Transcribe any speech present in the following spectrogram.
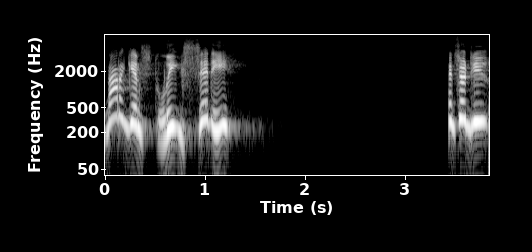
not against League City. And so, do you,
